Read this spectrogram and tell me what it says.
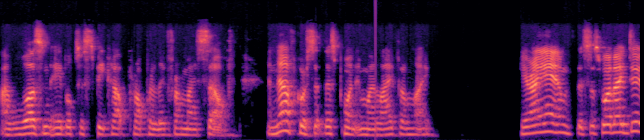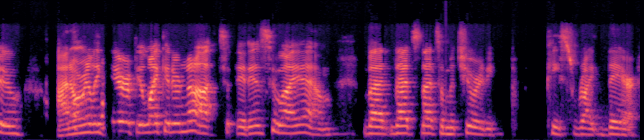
I wasn't able to speak up properly for myself. And now, of course, at this point in my life, I'm like, here I am. This is what I do. I don't really care if you like it or not. It is who I am. But that's that's a maturity piece right there.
